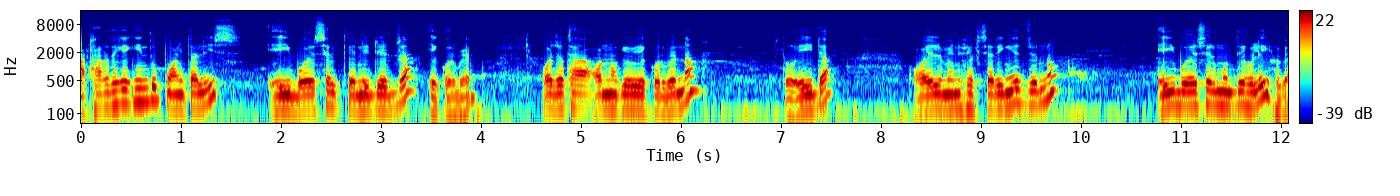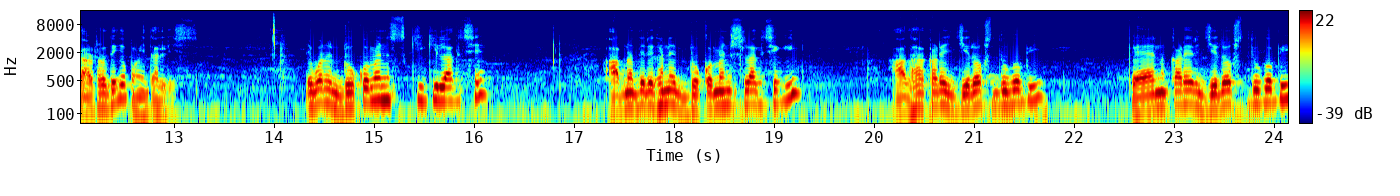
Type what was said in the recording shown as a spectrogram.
আঠারো থেকে কিন্তু পঁয়তাল্লিশ এই বয়সের ক্যান্ডিডেটরা এ করবেন। অযথা অন্য কেউ এ করবেন না। তো এইটা অয়েল ম্যানুফ্যাকচারিংয়ের জন্য এই বয়সের মধ্যে হলেই হবে, আঠারো থেকে পঁয়তাল্লিশ। এবারে ডকুমেন্টস কী কী লাগছে? আপনাদের এখানে ডকুমেন্টস লাগছে কি? আধার কার্ডের জেরক্স দু কপি প্যান কার্ডের জেরক্স দু কপি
